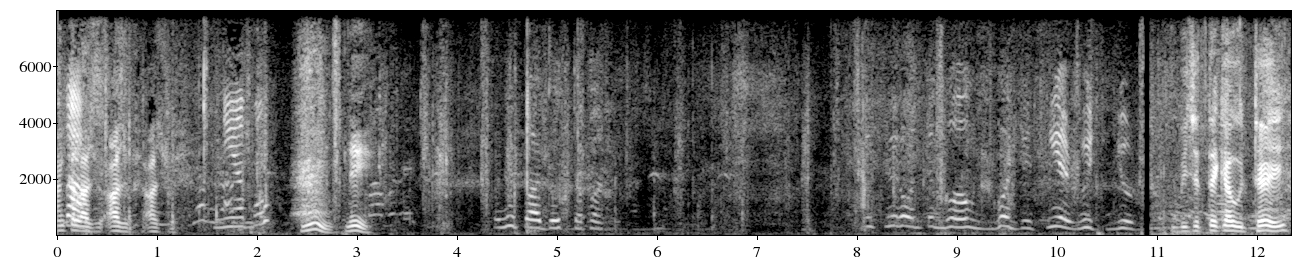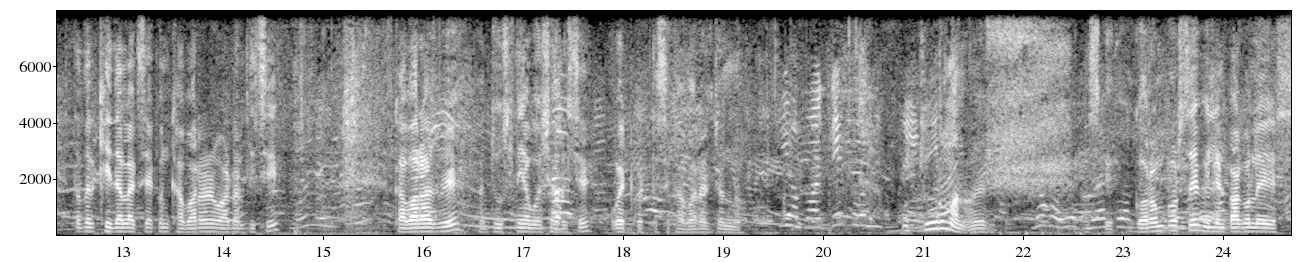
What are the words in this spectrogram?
আঙ্কেল আসবে আসবে আসবে হুম নেই। বিচের থেকে উঠেই তাদের খিদা লাগছে এখন খাবারের অর্ডার দিছি। খাবার আসবে জুস নিয়ে বসে রয়েছে ওয়েট করতেছে খাবারের জন্য। প্রচুর মানুষ। আজকে। গরম পড়ছে বিলেন পাগল হয়ে গেছে।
